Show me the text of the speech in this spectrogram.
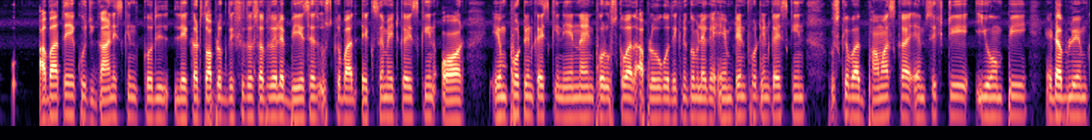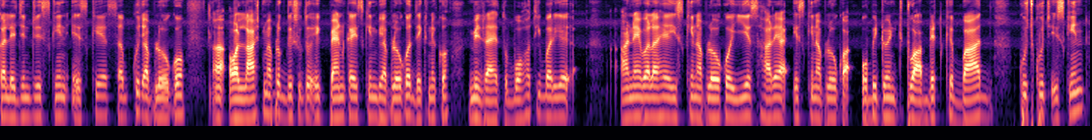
अब आते हैं कुछ गान स्किन को लेकर। तो आप लोग देख सकते हो सबसे पहले बी एस एस उसके बाद एक्सएम एट का स्किन और एम फोर्टीन का स्किन एन नाइन फोर उसके बाद आप लोगों को देखने को मिलेगा एम टेन फोर्टीन का स्किन, उसके बाद फामास का M sixty U M P A W M का लेजेंडरी स्किन एस के सब कुछ आप लोगों को और लास्ट में आप लोग देख सकते हो एक पैन का स्किन भी आप लोगों को देखने को मिल रहा है। तो बहुत ही बढ़िया आने वाला है स्किन आप लोगों को। ये सारे स्किन आप लोगों को O B twenty two update के बाद कुछ कुछ स्किन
